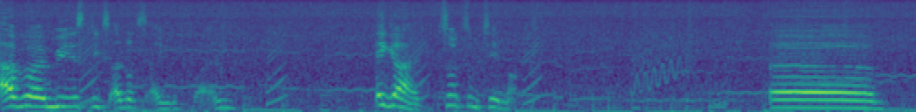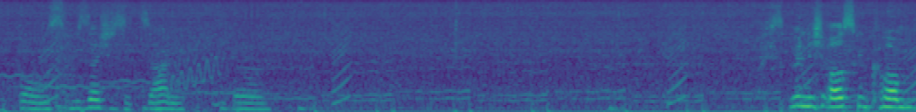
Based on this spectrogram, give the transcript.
Aber mir ist nichts anderes eingefallen. Egal, zurück zum Thema. Äh, boah, wie soll ich das jetzt sagen? Äh, jetzt bin ich rausgekommen.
